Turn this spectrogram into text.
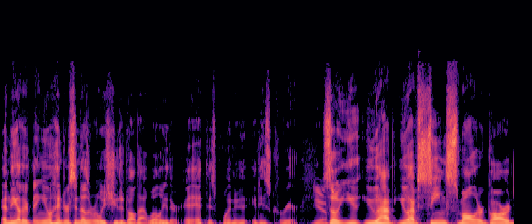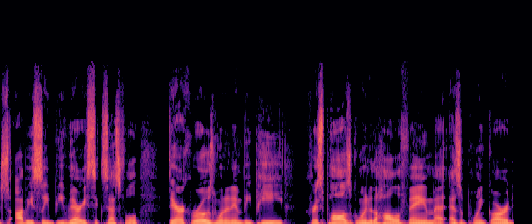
And the other thing, you know, Henderson doesn't really shoot it all that well either at, at this point in, in, his career. Yeah. So you you have you have seen smaller guards obviously be very successful. Derrick Rose won an MVP. Chris Paul's going to the Hall of Fame as a point guard.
